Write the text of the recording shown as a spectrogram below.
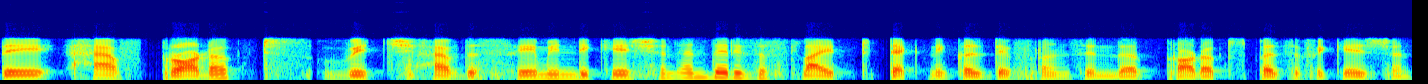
they have products which have the same indication and there is a slight technical difference in their product specification.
